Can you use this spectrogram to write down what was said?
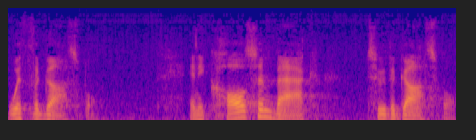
with the gospel. And he calls him back to the gospel.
